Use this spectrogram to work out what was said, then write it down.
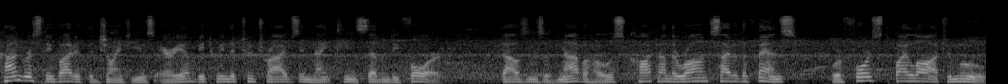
Congress divided the Joint Use Area between the two tribes in 1974. Thousands of Navajos caught on the wrong side of the fence were forced by law to move.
